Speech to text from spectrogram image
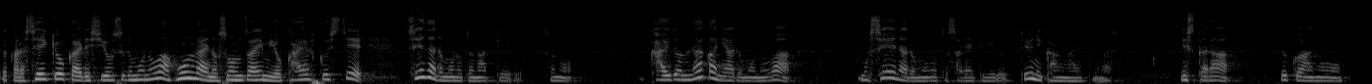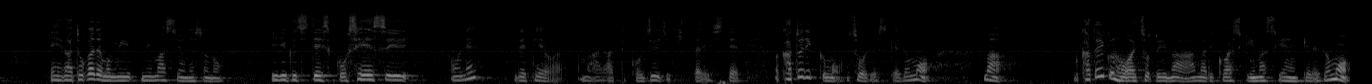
だから正教会で使用するものは本来の存在意味を回復して聖なるものとなっている。その街道の中にあるものはもう聖なるものとされている。というふうに考えています。ですからよくあの映画とかでも見ますよね。その入り口でこう聖水をねで手を洗ってこう十字切ったりしてカトリックもそうですけどもまあカトリックの方はちょっと今あまり詳しく言いませんけれども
